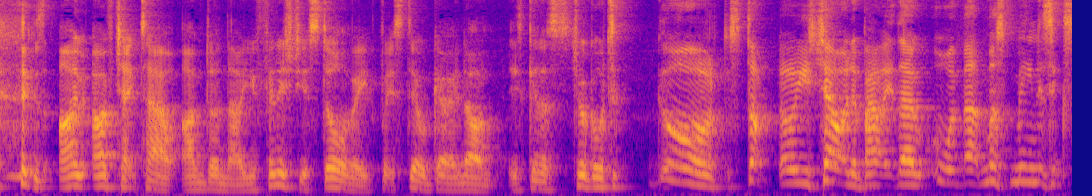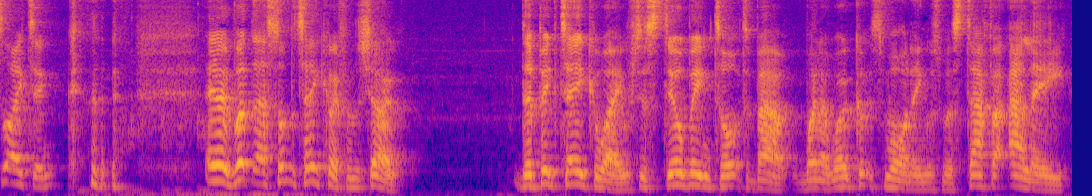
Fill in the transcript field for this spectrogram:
because I've checked out. I'm done now. You finished your story, but it's still going on. It's going to struggle to. Oh, stop! Oh, you're shouting about it though. Oh, that must mean it's exciting. anyway, but that's not the takeaway from the show. The big takeaway, which is still being talked about when I woke up this morning, was Mustafa Ali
